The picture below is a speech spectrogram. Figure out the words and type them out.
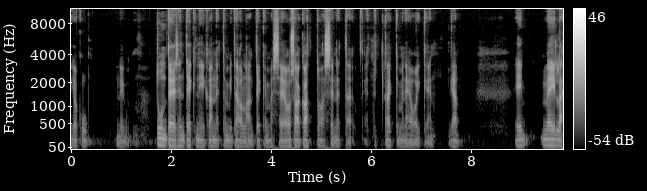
joku niin kuin, tuntee sen tekniikan, että mitä ollaan tekemässä ja osaa katsoa sen, että, että nyt kaikki menee oikein. Ja ei meillä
